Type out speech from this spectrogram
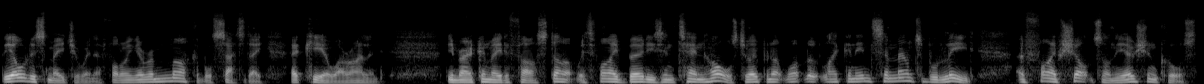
the oldest major winner following a remarkable Saturday at Kiawah Island. The American made a fast start with five birdies in ten holes to open up what looked like an insurmountable lead of five shots on the ocean course.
